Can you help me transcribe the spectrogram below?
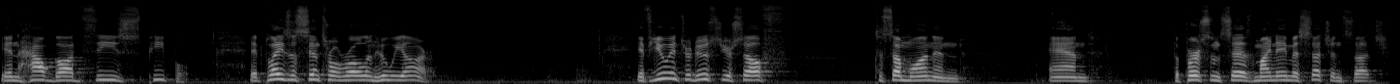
in how God sees people, it plays a central role in who we are. If you introduce yourself to someone and, and the person says, My name is such and such,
